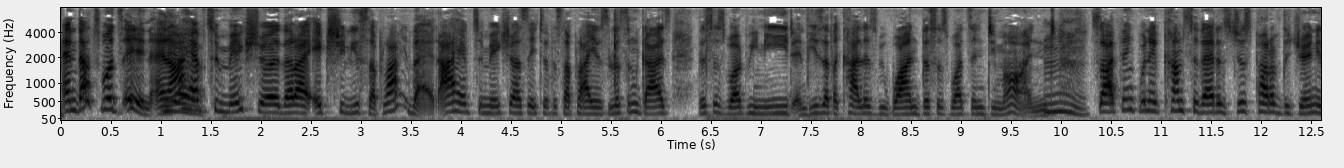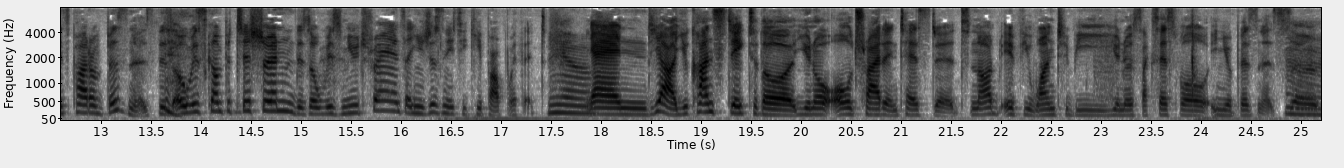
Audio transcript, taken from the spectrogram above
and that's what's in. And I have to make sure that I actually supply that. I have to make sure I say to the suppliers, listen, guys, this is what we need, and these are the colors we want. This is what's in demand. Hmm. So I think when it comes to that, it's just part of the journey. It's part of business. There's always competition. There's always new trends, and you just need to keep up with it. Yeah. And yeah, you can't stick to the you know all tried and tested. Not if you want to be you know successful in your business. So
